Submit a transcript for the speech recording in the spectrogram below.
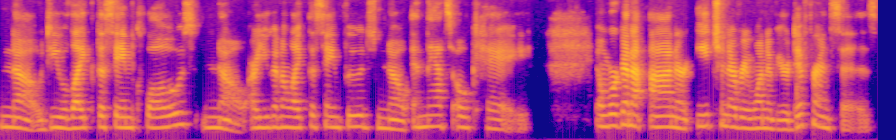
No. Do you like the same clothes? No. Are you going to like the same foods? No. And that's okay. And we're going to honor each and every one of your differences.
